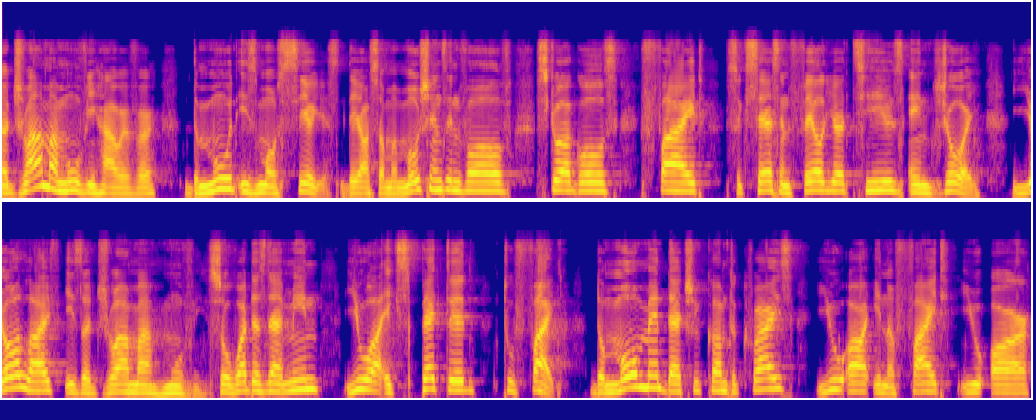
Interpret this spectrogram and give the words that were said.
a drama movie, however, the mood is more serious. There are some emotions involved, struggles, fight, success and failure, tears and joy. Your life is a drama movie. So what does that mean? You are expected to fight. The moment that you come to Christ, you are in a fight, you are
